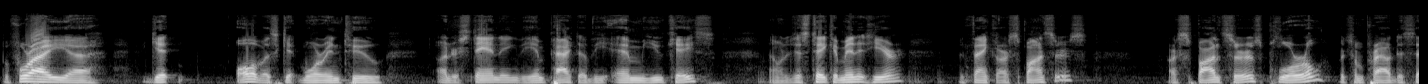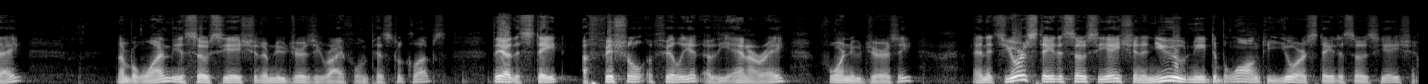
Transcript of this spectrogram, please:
Before I uh, get all of us get more into understanding the impact of the MU case, I want to just take a minute here and thank our sponsors. Our sponsors, plural, which I'm proud to say, Number one, the Association of New Jersey Rifle and Pistol Clubs. They are the state official affiliate of the NRA for New Jersey. And it's your state association, and you need to belong to your state association.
